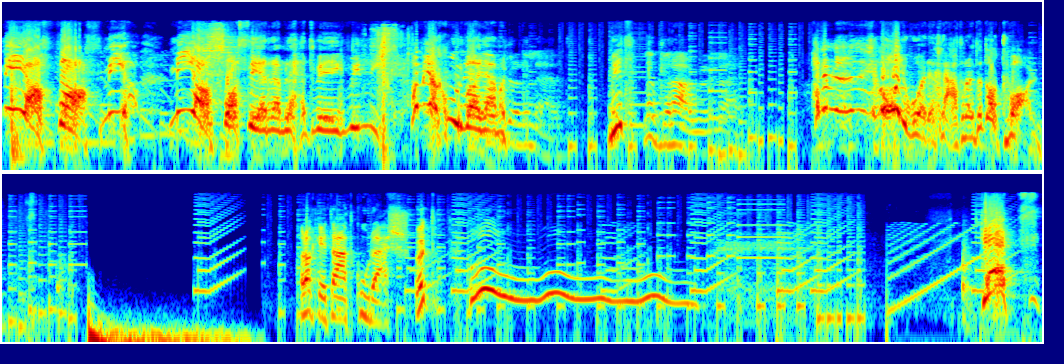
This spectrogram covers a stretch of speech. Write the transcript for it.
Mi a fasz? Mi a... Mi a faszért nem lehet végigvinni? Ha mi a kurva anyámat? Mit? Nem kell ráugrani lehet. Hát nem, nem, nem, csak hogy ugorjak át rajtad? Ott van! Rakétát, kúrás. Öt. Geci!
